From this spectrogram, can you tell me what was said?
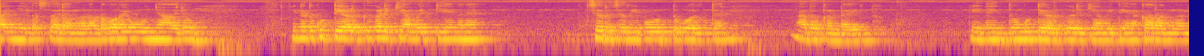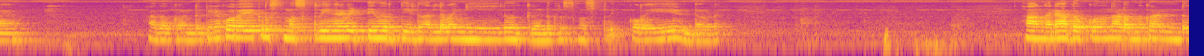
ഭംഗിയുള്ള സ്ഥലങ്ങൾ. അവിടെ കുറേ ഊഞ്ഞാലും പിന്നെ അത് കുട്ടികൾക്ക് കളിക്കാൻ പറ്റിയ ഇങ്ങനെ ചെറിയ ചെറിയ ബോട്ട് പോലത്തെ അതൊക്കെ ഉണ്ടായിരുന്നു. പിന്നെ ഇതും കുട്ടികൾക്ക് കളിക്കാൻ പറ്റിയ ഇങ്ങനെ കറങ്ങണ അതൊക്കെ ഉണ്ട്. പിന്നെ കുറേ ക്രിസ്മസ് ട്രീ ഇങ്ങനെ വെട്ടി നിർത്തിയിട്ട് നല്ല ഭംഗിയിൽ നിൽക്കുന്നുണ്ട് ക്രിസ്മസ് ട്രീ കുറേ ഉണ്ട് അവിടെ. അങ്ങനെ അതൊക്കെ ഒന്ന് നടന്ന് കണ്ട്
